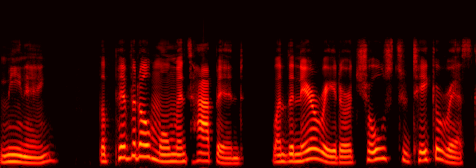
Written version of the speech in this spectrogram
meaning the pivotal moment happened when the narrator chose to take a risk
